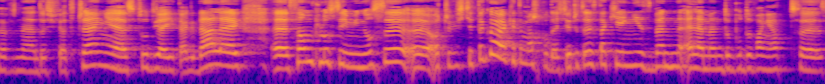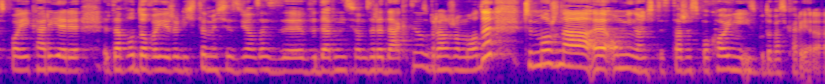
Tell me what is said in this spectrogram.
pewne doświadczenie, studia i tak dalej. Są plusy i minusy oczywiście tego, jakie ty masz podejście. Czy to jest taki niezbędny element do budowania swojej kariery zawodowej, jeżeli chcemy się związać z wydawnictwem, z redakcją, z branżą mody, czy można e, ominąć te staże spokojnie i zbudować karierę?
